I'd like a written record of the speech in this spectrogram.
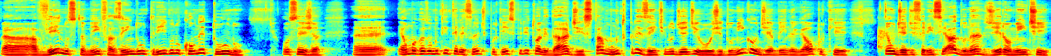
a, a Vênus também fazendo um trígono com Netuno. Ou seja, é, é uma coisa muito interessante porque a espiritualidade está muito presente no dia de hoje. Domingo é um dia bem legal porque é um dia diferenciado, né? Geralmente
